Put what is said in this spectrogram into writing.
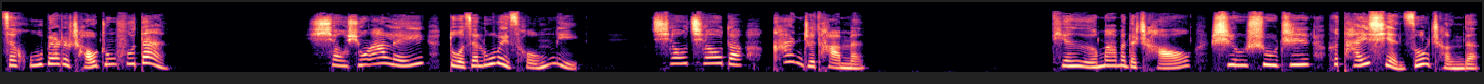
在湖边的巢中孵蛋。小熊阿雷躲在芦苇丛里，悄悄地看着它们。天鹅妈妈的巢是用树枝和苔藓做成的，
